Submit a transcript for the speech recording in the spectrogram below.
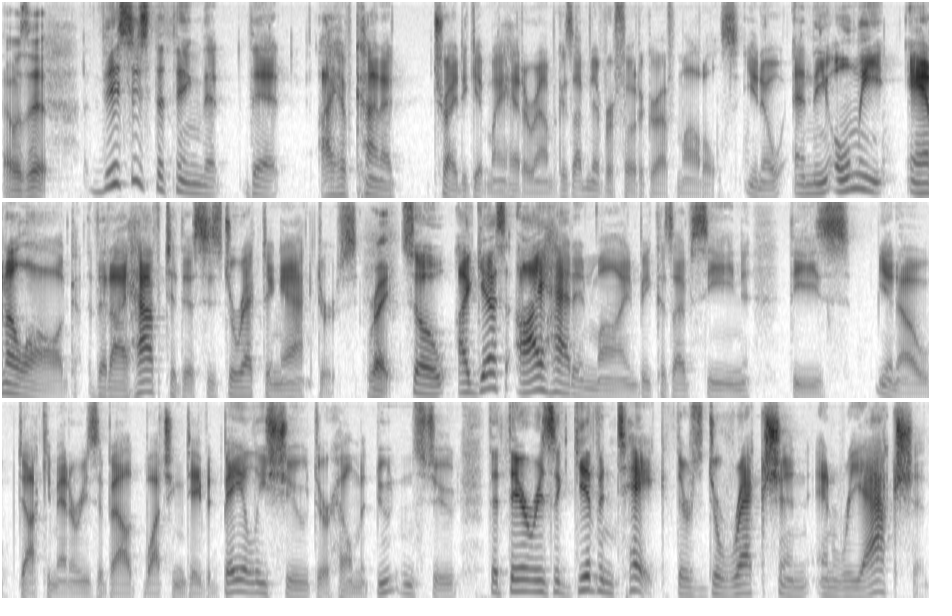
That was it. this is the thing that that I have kind of tried to get my head around because I've never photographed models, you know, and the only analog that I have to this is directing actors. Right. So I guess I had in mind because I've seen these, you know, documentaries about watching David Bailey shoot or Helmut Newton shoot that there is a give and take. There's direction and reaction.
